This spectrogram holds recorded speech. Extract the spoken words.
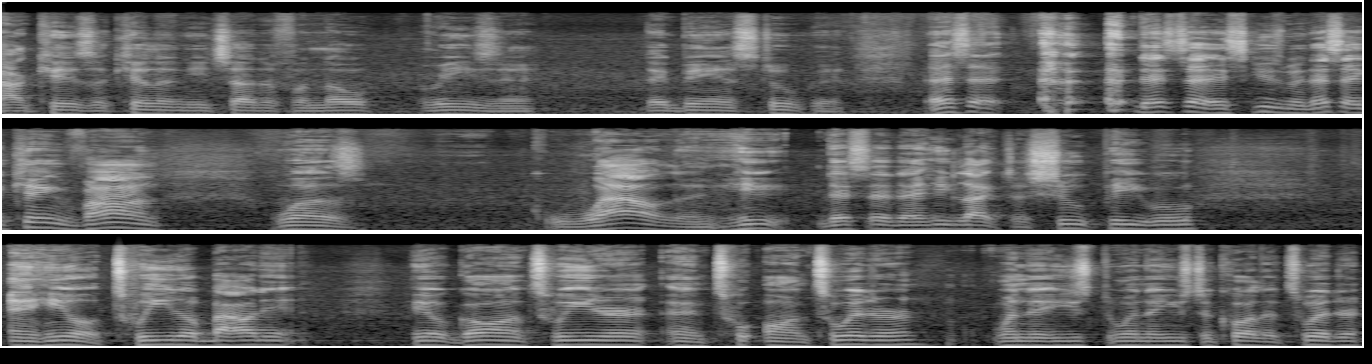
our kids are killing each other for no reason. They being stupid. They said, they said, excuse me, they said King Von was wilding. He, they said that he liked to shoot people, and he'll tweet about it. He'll go on Twitter and tw- on Twitter when they used to, when they used to call it Twitter.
